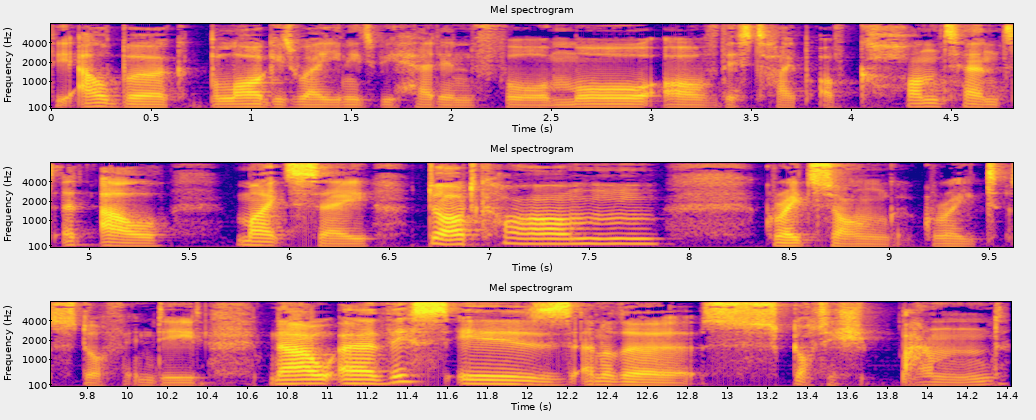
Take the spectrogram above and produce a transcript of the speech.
the Al Burke blog is where you need to be heading for more of this type of content at al might say, dot com. Great song, great stuff indeed. Now, uh, this is another Scottish band.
